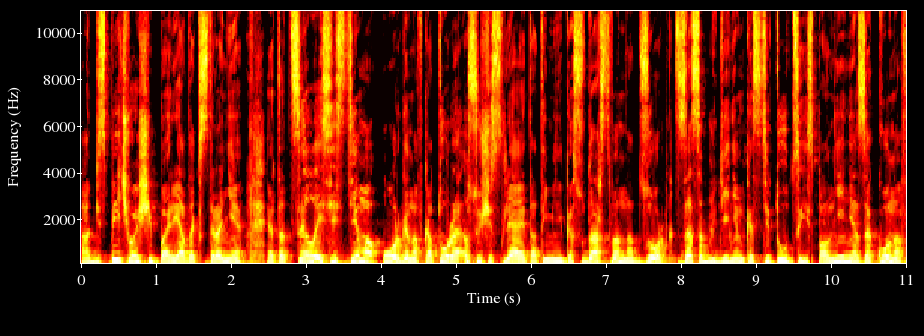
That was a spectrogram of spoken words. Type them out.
обеспечивающий порядок в стране. Это целая система органов, которая осуществляет от имени государства надзор за соблюдением Конституции и исполнения законов.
